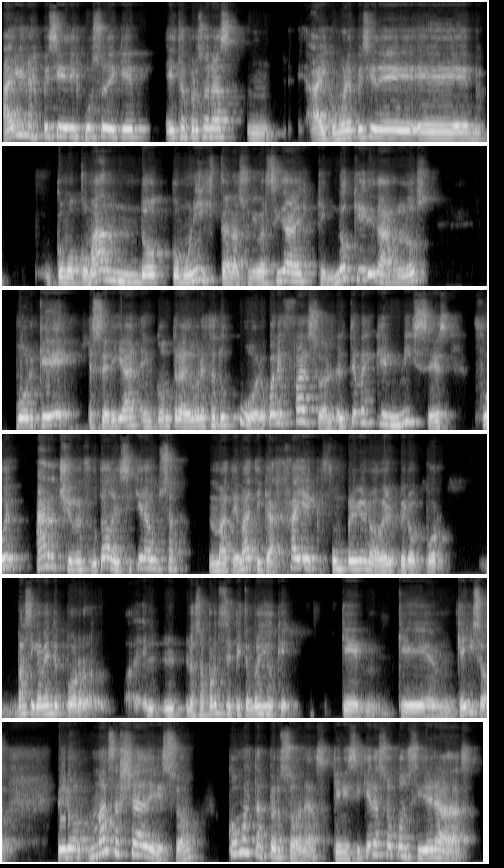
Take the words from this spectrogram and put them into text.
hay una especie de discurso de que estas personas, mm, hay como una especie de, eh, como comando comunista en las universidades que no quiere darlos porque serían en contra de un status quo, lo cual es falso. El, tema es que Mises fue archirrefutado, ni siquiera usa matemáticas. Hayek fue un premio Nobel, pero por, básicamente por los aportes epistemológicos que que, hizo. Pero más allá de eso, ¿cómo estas personas que ni siquiera son consideradas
